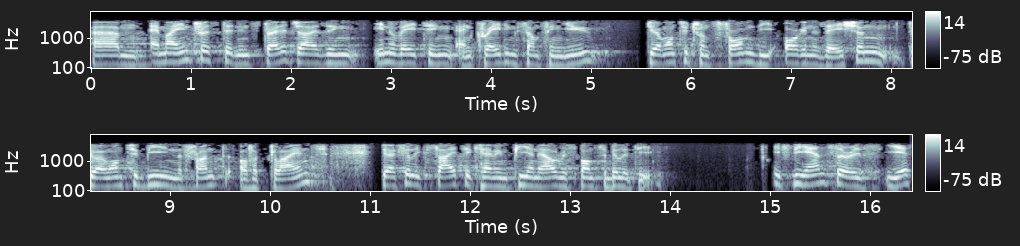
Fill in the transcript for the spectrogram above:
Um, am I interested in strategizing, innovating, and creating something new? Do I want to transform the organization? Do I want to be in the front of a client? Do I feel excited having P&L responsibility? If the answer is yes,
